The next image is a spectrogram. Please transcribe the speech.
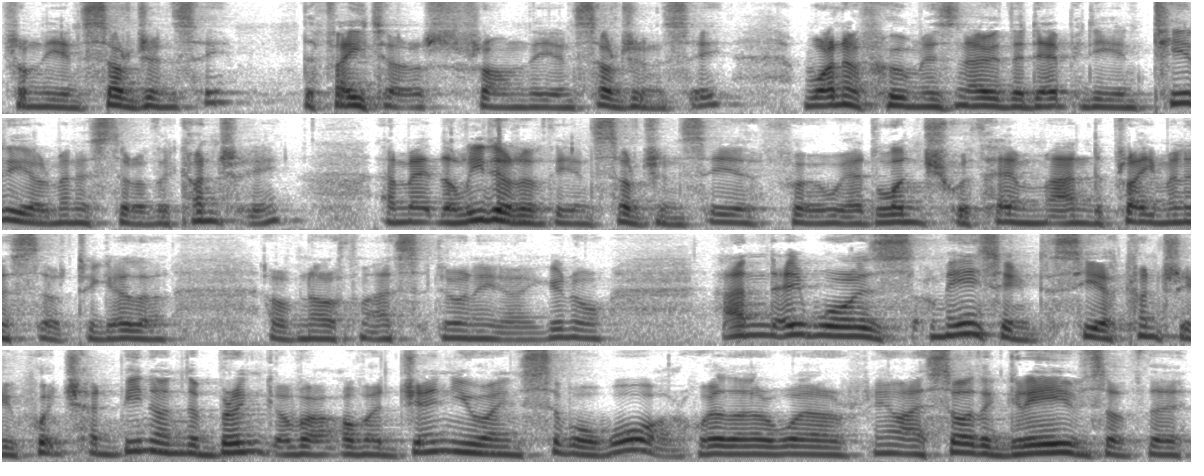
from the insurgency, the fighters from the insurgency, one of whom is now the Deputy Interior Minister of the country. I met the leader of the insurgency. We had lunch with him and the Prime Minister together of North Macedonia, you know. And it was amazing to see a country which had been on the brink of a, of a genuine civil war, where there were, you know, I saw the graves of the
